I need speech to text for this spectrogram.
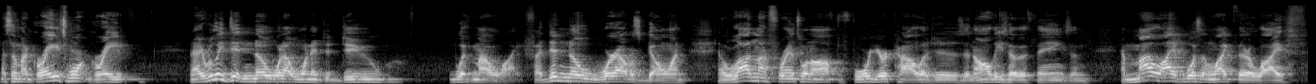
And so my grades weren't great, and I really didn't know what I wanted to do with my life. I didn't know where I was going. And a lot of my friends went off to four year colleges and all these other things, and, and my life wasn't like their life.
